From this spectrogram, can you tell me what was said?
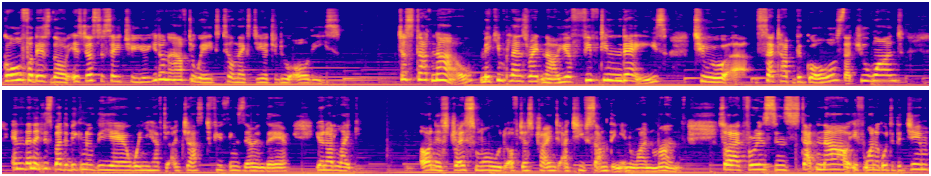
goal for this though is just to say to you, you don't have to wait till next year to do all these. Just start now, making plans right now. You have 15 days to uh, set up the goals that you want. And then, at least by the beginning of the year, when you have to adjust a few things there and there, you're not like on a stress mode of just trying to achieve something in one month. So, like for instance, start now if you want to go to the gym,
